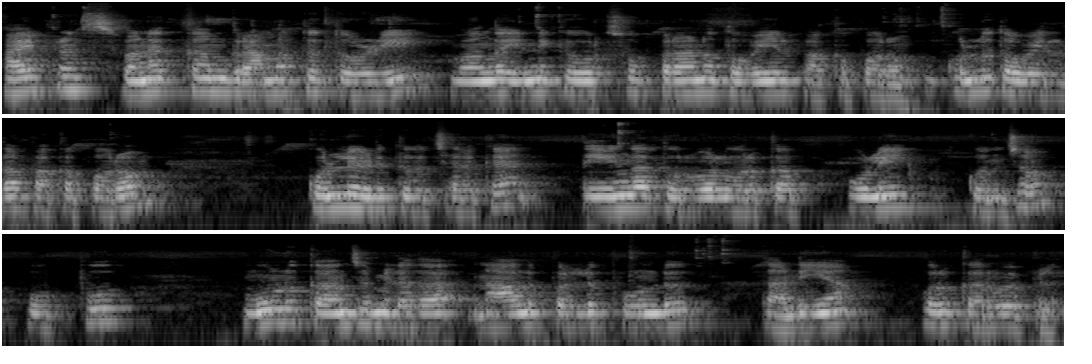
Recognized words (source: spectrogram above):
ஹாய் ஃப்ரெண்ட்ஸ் வணக்கம். கிராமத்து தோழி. வாங்க இன்றைக்கி ஒரு சூப்பரான துவையல் பார்க்க போகிறோம் கொள்ளு துவையல் தான் பார்க்க போகிறோம் கொள்ளு எடுத்து வச்சுருக்கேன். தேங்காய் துருவல் ஒரு கப் புளி கொஞ்சம் உப்பு மூணு காஞ்ச மிளகாய் நாலு பல் பூண்டு தனியாக ஒரு கருவேப்பிலை.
